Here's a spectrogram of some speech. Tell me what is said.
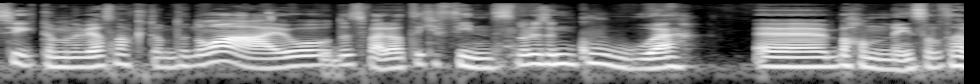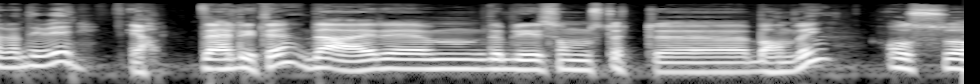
sykdommene vi har snakket om til nå, er jo dessverre at det ikke finnes noen liksom gode eh, behandlingsalternativer. Ja, det er helt riktig. Det, er, eh, det blir som støttebehandling. Og så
